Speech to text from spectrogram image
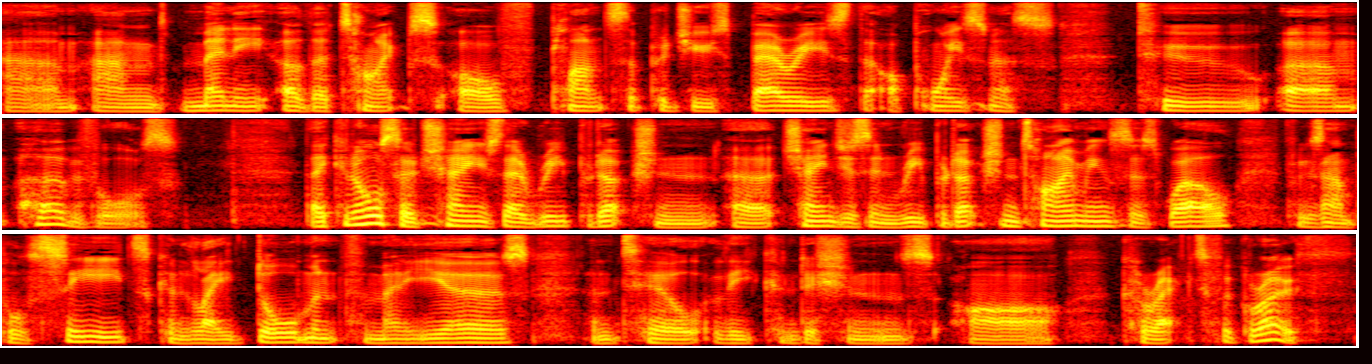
um, and many other types of plants that produce berries that are poisonous to um, herbivores. They can also change their reproduction, uh, changes in reproduction timings as well. For example, seeds can lay dormant for many years until the conditions are correct for growth.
